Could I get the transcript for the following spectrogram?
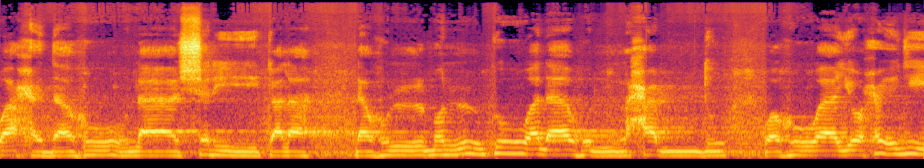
ওয়াহদাহু লা শারীকা লাহ লাহুল মুলকু ওয়া লাহুল হামদু, ওয়া হুয়া ইউহয়ি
